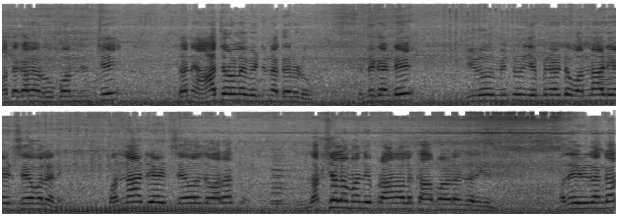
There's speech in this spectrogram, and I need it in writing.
పథకాలను రూపొందించి దాన్ని ఆచరణలో పెట్టిన గనుడు. ఎందుకంటే ఈరోజు మిత్రుడు చెప్పినట్టు వన్ నాట్ ఎయిట్ సేవలని. వన్ నాట్ ఎయిట్ సేవల ద్వారా లక్షల మంది ప్రాణాలు కాపాడడం జరిగింది. అదేవిధంగా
